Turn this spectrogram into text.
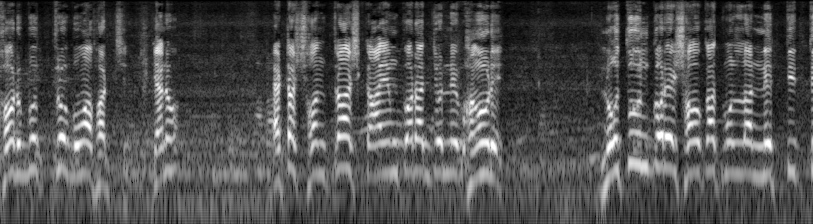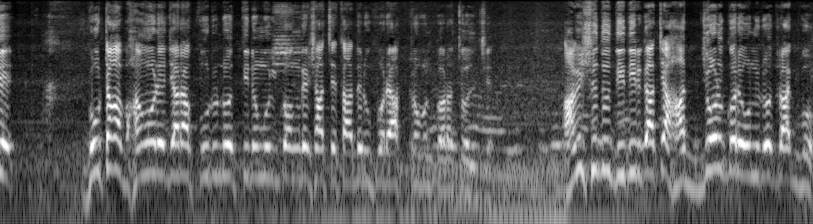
সর্বত্র বোমা ফাটছে। কেন? একটা সন্ত্রাস কায়েম করার জন্যে ভাঙড়ে, নতুন করে শওকাত মোল্লার নেতৃত্বে গোটা ভাঙড়ে যারা পুরনো তৃণমূল কংগ্রেস আছে, তাদের উপরে আক্রমণ করা চলছে। আমি শুধু দিদির কাছে হাত জোড় করে অনুরোধ রাখব।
